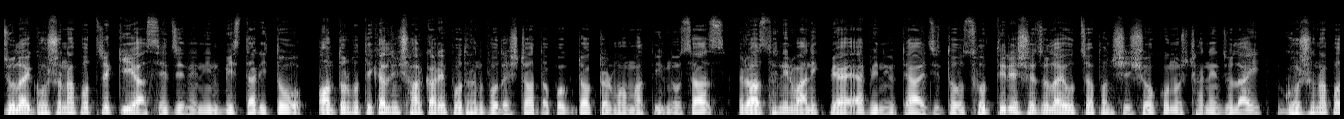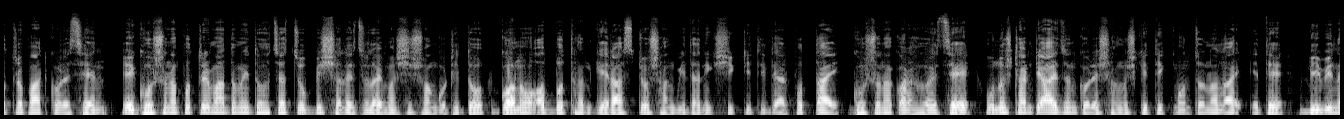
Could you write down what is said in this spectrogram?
জুলাই ঘোষণাপত্রে কি আছে জেনে নিন বিস্তারিত। অন্তর্বর্তীকালীন সরকারের প্রধান উপদেষ্টা অধ্যাপক ডক্টর মোহাম্মদ ইনুস আজ রাজধানীর মানিক মিয়া অ্যাভিনিউতে আয়োজিত ছত্রিশে জুলাই উদযাপন শীর্ষক অনুষ্ঠানে জুলাই ঘোষণাপত্র পাঠ করেছেন। এই ঘোষণাপত্রের মাধ্যমে দু সালে জুলাই মাসে সংগঠিত গণ অভ্যুত্থানকে রাষ্ট্রীয় সাংবিধানিক স্বীকৃতি দেওয়ার প্রত্যয় ঘোষণা করা হয়েছে। অনুষ্ঠানটি আয়োজন করে সাংস্কৃতিক মন্ত্রণালয়। এতে বিভিন্ন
